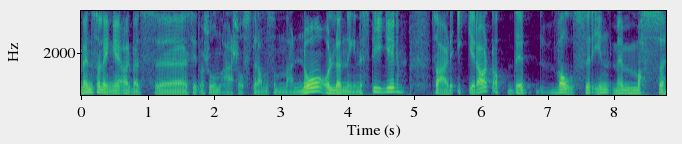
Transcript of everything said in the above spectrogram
Men så lenge arbeidssituasjonen er så stram som den er nå, og lønningene stiger, så er det ikke rart at det valser inn med masse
